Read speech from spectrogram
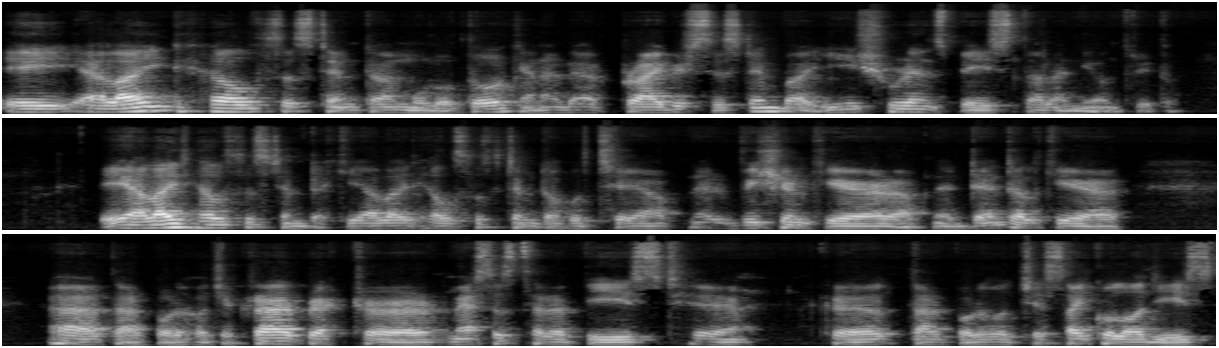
এই অ্যালাইড হেলথ সিস্টেমটা মূলত কানাডার প্রাইভেট সিস্টেম বা ইন্স্যুরেন্স বেস দ্বারা নিয়ন্ত্রিত। এই অ্যালাইড হেলথ সিস্টেমটা কি? অ্যালাইড হেলথ সিস্টেমটা হচ্ছে আপনার ভিশন কেয়ার আপনার ডেন্টাল কেয়ার তারপরে হচ্ছে ক্রায়োপ্র্যাক্টর ম্যাসেজ থেরাপিস্ট তারপরে হচ্ছে সাইকোলজিস্ট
